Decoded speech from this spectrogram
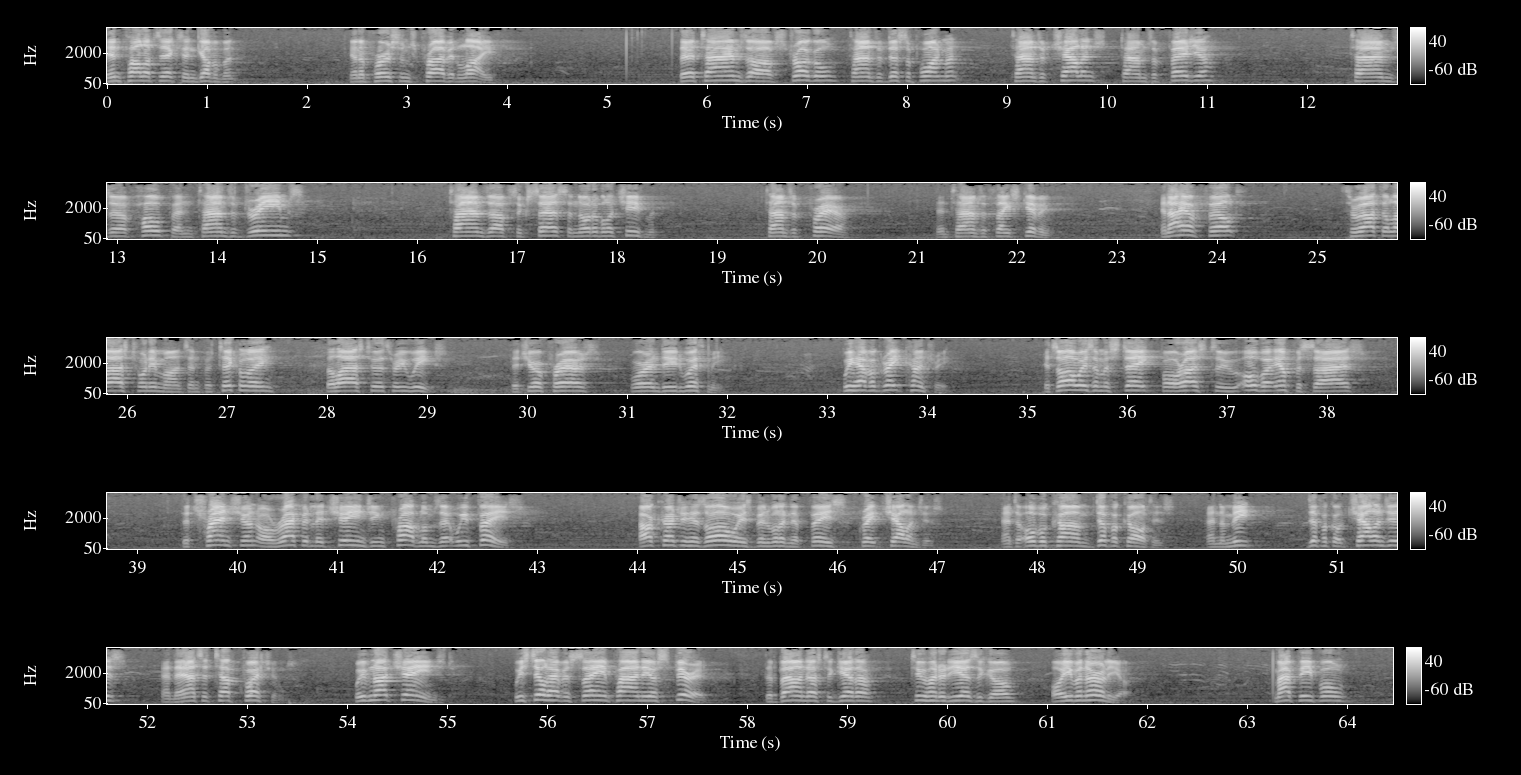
In politics in government, in a person's private life, there are times of struggle, times of disappointment, times of challenge, times of failure, times of hope and times of dreams, times of success and notable achievement, times of prayer, and times of thanksgiving. And I have felt throughout the last 20 months, and particularly the last two or three weeks, that your prayers were indeed with me. We have a great country. It's always a mistake for us to overemphasize the transient or rapidly changing problems that we face. Our country has always been willing to face great challenges and to overcome difficulties and to meet difficult challenges and to answer tough questions. We've not changed. We still have the same pioneer spirit that bound us together 200 years ago or even earlier. My people,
